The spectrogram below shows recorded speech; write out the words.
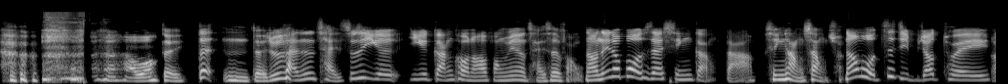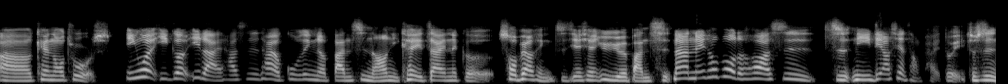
好哦，对，但嗯，对，就是反正彩就是一个一个港口，然后旁边有彩色房屋。然后 NATO Boat 是在新港搭新港上船。然后我自己比较推啊、呃 Canal Tours，因为一个一来它是它有固定的班次，然后你可以在那个售票亭直接先预约班次。那 NATO Ball 的话是只你一定要现场排队，就是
